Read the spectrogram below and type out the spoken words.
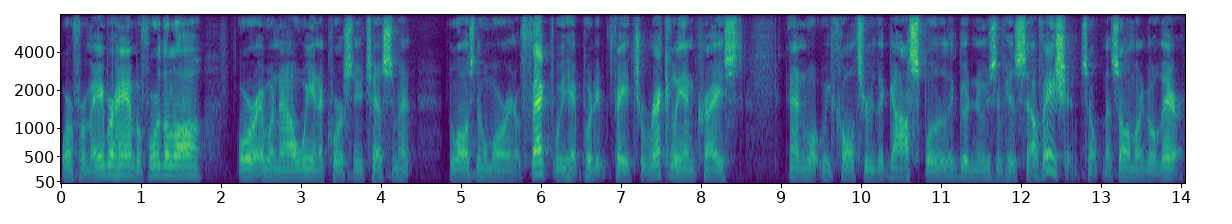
or from Abraham before the law, or when now we in, of course, New Testament, the law is no more in effect. We have put faith directly in Christ and what we call through the gospel or the good news of his salvation. So that's all I'm going to go there.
